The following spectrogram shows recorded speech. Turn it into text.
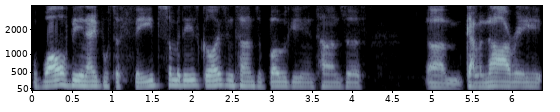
while being able to feed some of these guys in terms of Bogey, in terms of um, Gallinari.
